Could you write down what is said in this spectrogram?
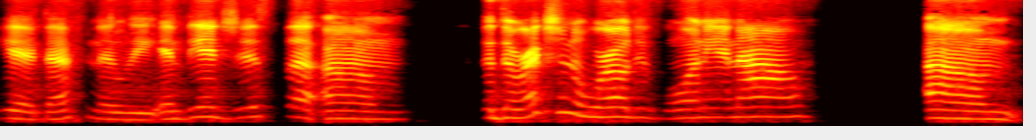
Yeah, definitely. And then just the um the direction the world is going in now, um,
